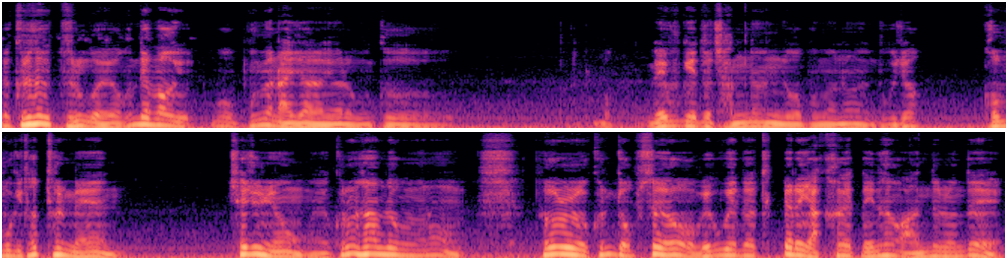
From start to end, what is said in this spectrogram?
근데 그런 생각이 드는 거예요. 근데 막 뭐 보면 알잖아요, 여러분. 그, 뭐 외국 애들 잡는 거 보면은 누구죠? 거북이 터틀맨, 최준용 예, 그런 사람들 보면은 별 그런 게 없어요. 외국 애들 특별히 약하겠다 이런 생각 안 드는데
